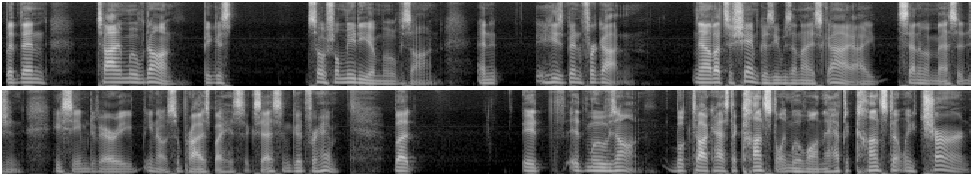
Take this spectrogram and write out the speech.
But then time moved on because social media moves on, and he's been forgotten. Now that's a shame because he was a nice guy. I sent him a message and he seemed very, you know, surprised by his success and good for him. But it it moves on. BookTok has to constantly move on. They have to constantly churn.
